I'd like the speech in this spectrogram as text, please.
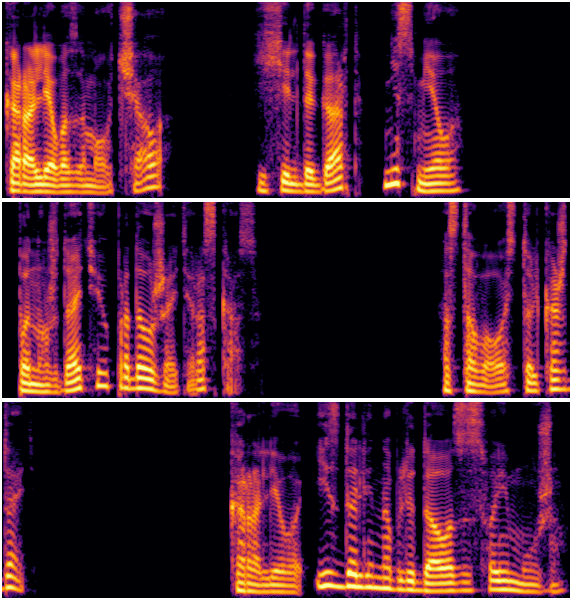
Королева замолчала, и Хильдегард не смела понуждать ее продолжать рассказ. Оставалось только ждать. Королева издали наблюдала за своим мужем.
